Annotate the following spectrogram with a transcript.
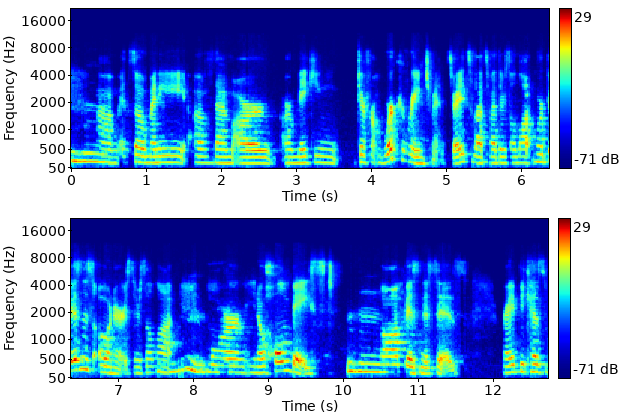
um, and so many of them are are making different work arrangements right? So that's why there's a lot more business owners. There's a lot mm-hmm. more you know home based mm-hmm. mom businesses right? Because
